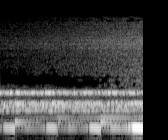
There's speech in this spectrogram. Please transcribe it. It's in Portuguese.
Música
